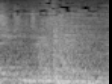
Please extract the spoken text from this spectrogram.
Legendary.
